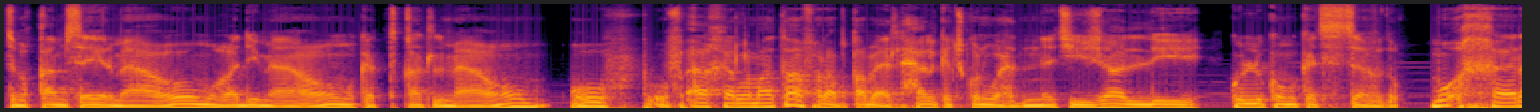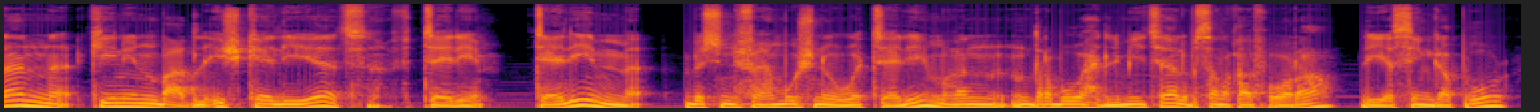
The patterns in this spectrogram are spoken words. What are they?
تبقى مسير معاهم وغادي معاهم وكتقاتل معاهم. وفي آخر المطاف راه بطبيعة الحال كتكون واحد النتيجة اللي كلكم كتستافدوا. مؤخرا كاينين بعض الإشكاليات في التعليم. التعليم باش نفهموا شنو هو التعليم غنضربوا واحد المثال بسنغافوره اللي هي سنغافور.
